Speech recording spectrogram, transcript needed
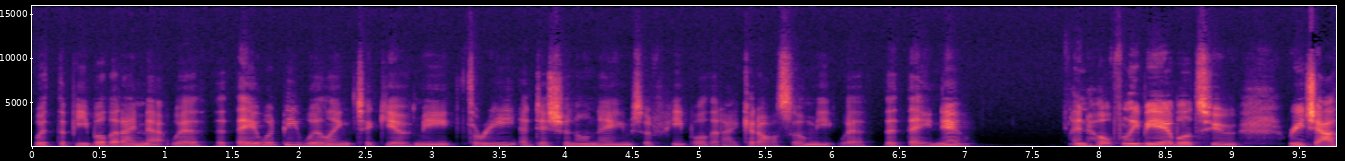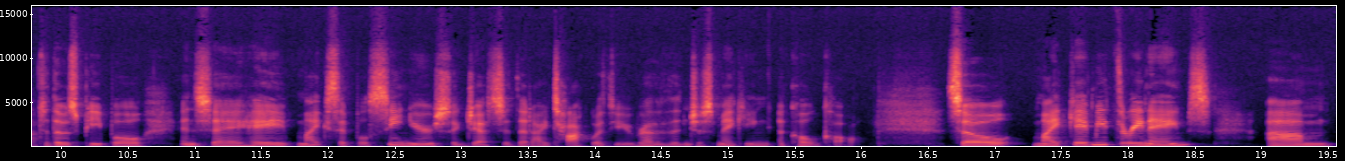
with the people that I met with that they would be willing to give me three additional names of people that I could also meet with that they knew and hopefully be able to reach out to those people and say, hey, Mike Sipple Sr. suggested that I talk with you rather than just making a cold call. So Mike gave me three names. Um,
